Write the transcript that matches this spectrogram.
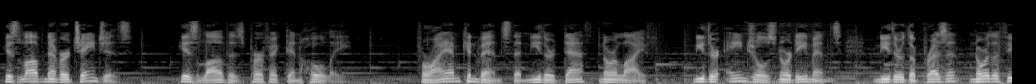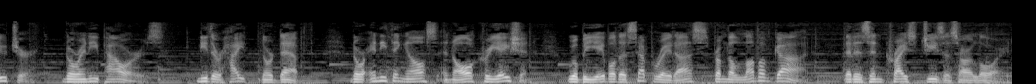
his love never changes. His love is perfect and holy. For I am convinced that neither death nor life, neither angels nor demons, neither the present nor the future, nor any powers, neither height nor depth, nor anything else in all creation will be able to separate us from the love of God that is in Christ Jesus our Lord.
